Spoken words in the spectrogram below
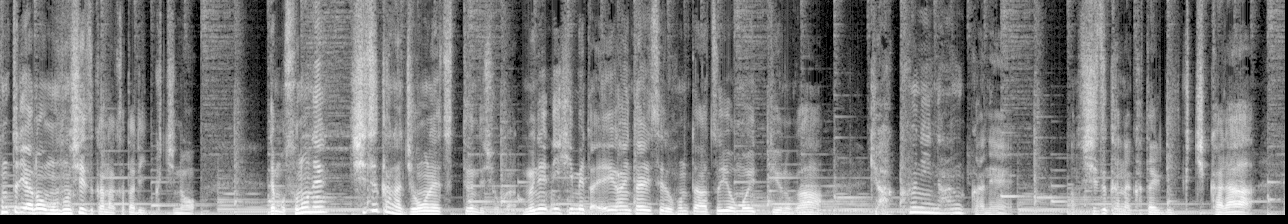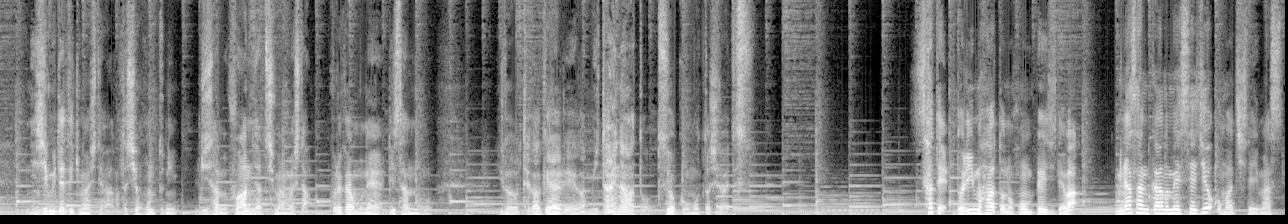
本当にあの物静かな語り口のでもそのね静かな情熱っていうんでしょうか。胸に秘めた映画に対する本当に熱い思いっていうのが逆になんかねあの静かな語り口からにじみ出てきましたよ。私本当にリさんのファンになってしまいました。これからもねリさんのいろいろ手掛けられる映画見たいなと強く思った次第です。さてドリームハートのホームページでは皆さんからのメッセージをお待ちしています。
